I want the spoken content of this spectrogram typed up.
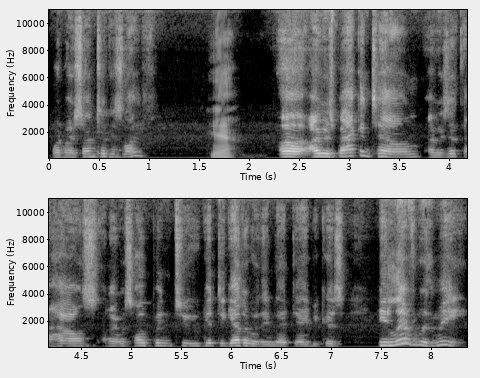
when my son took his life. Yeah. Uh, I was back in town. I was at the house, and I was hoping to get together with him that day because he lived with me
